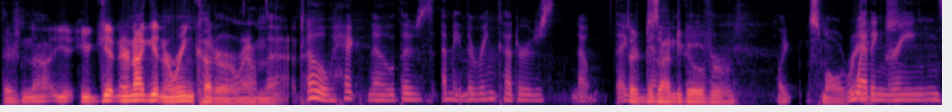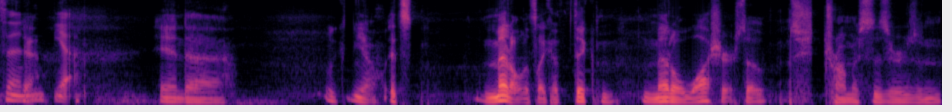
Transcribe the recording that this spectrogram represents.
there's not you, you're getting they're not getting a ring cutter around that. Oh heck no! Those I mean the ring cutters. No, they, They're designed to go over like small rings. wedding rings and yeah. and uh you know it's metal it's like a thick metal washer so trauma scissors and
